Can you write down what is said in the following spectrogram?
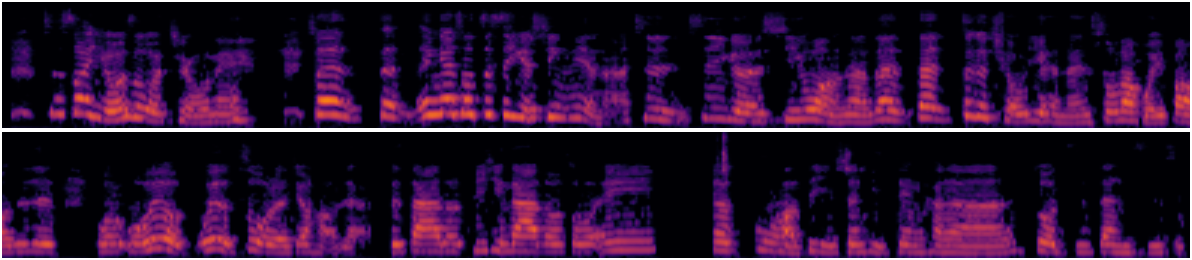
这算有所求呢？虽然这应该说这是一个信念啊，是是一个希望这样，但但这个求也很难收到回报。就是我我有我有做了就好这样，就大家都提醒大家都说，哎，要顾好自己身体健康啊，坐姿站姿什么。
